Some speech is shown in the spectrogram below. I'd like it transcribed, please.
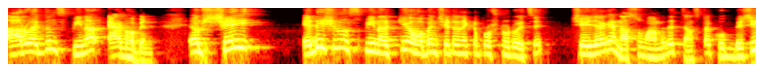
আরও একজন স্পিনার অ্যাড হবেন। এবং সেই এডিশনাল স্পিনার কে হবেন সেটা একটা প্রশ্ন রয়েছে। সেই জায়গায় নাসুম আহমেদের চান্সটা খুব বেশি।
